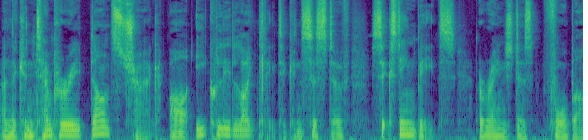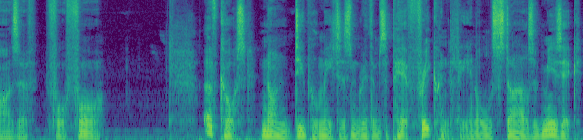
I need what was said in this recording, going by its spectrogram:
and the contemporary dance track are equally likely to consist of 16 beats arranged as four bars of 4 4. Of course, non duple meters and rhythms appear frequently in all styles of music,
